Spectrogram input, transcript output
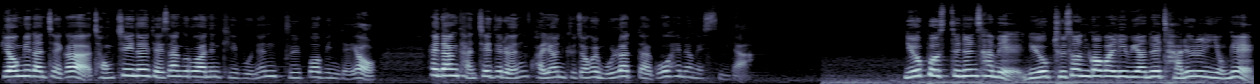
비영리 단체가 정치인을 대상으로 하는 기부는 불법인데요. 해당 단체들은 관련 규정을 몰랐다고 해명했습니다. 뉴욕포스트는 3일 뉴욕 주선거관리위원회 자료를 인용해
